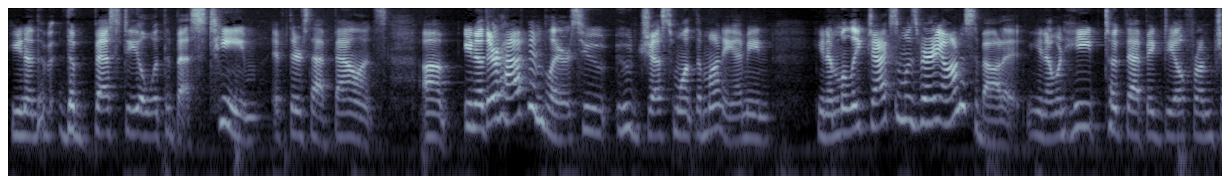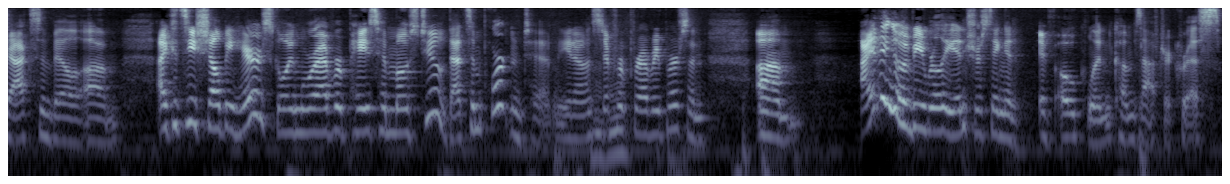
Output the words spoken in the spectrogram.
you know, the the best deal with the best team if there's that balance. Um, you know, there have been players who who just want the money. I mean, you know, Malik Jackson was very honest about it. You know, when he took that big deal from Jacksonville, um, I could see Shelby Harris going wherever pays him most too. That's important to him. You know, it's different for every person. Um, I think it would be really interesting if, if Oakland comes after Chris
